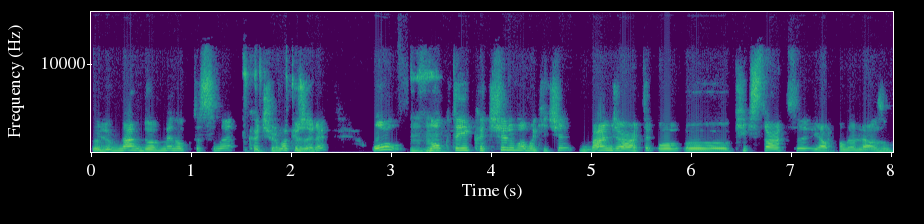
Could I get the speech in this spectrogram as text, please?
ölümden dönme noktasını kaçırmak üzere. O hı hı. noktayı kaçırmamak için bence artık o e, kickstart'ı yapmaları lazım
